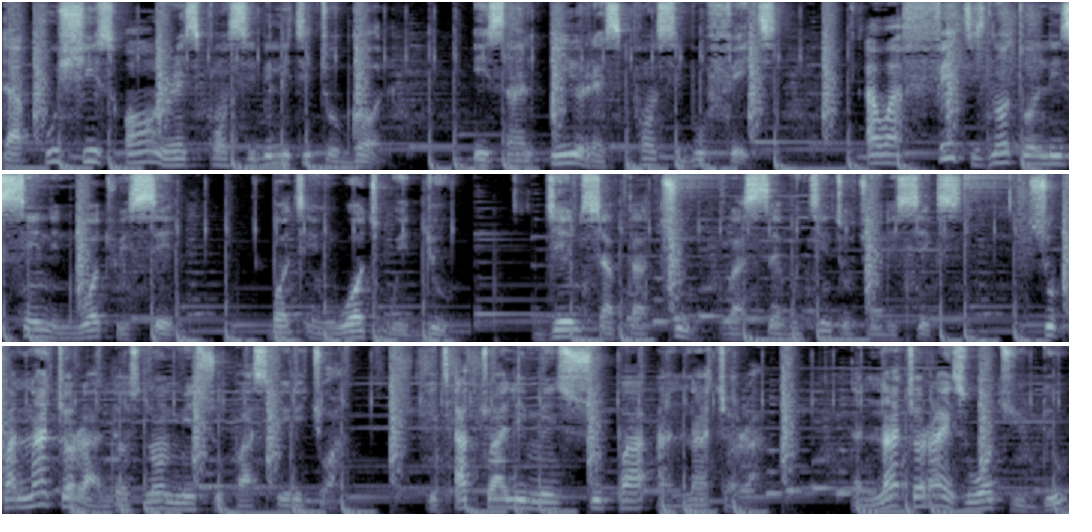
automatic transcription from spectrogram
that pushes all responsibility to God is an irresponsible faith. Our faith is not only seen in what we say, but in what we do. James chapter 2, verse 17 to 26. Supernatural does not mean super spiritual, it actually means super and natural. The natural is what you do,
